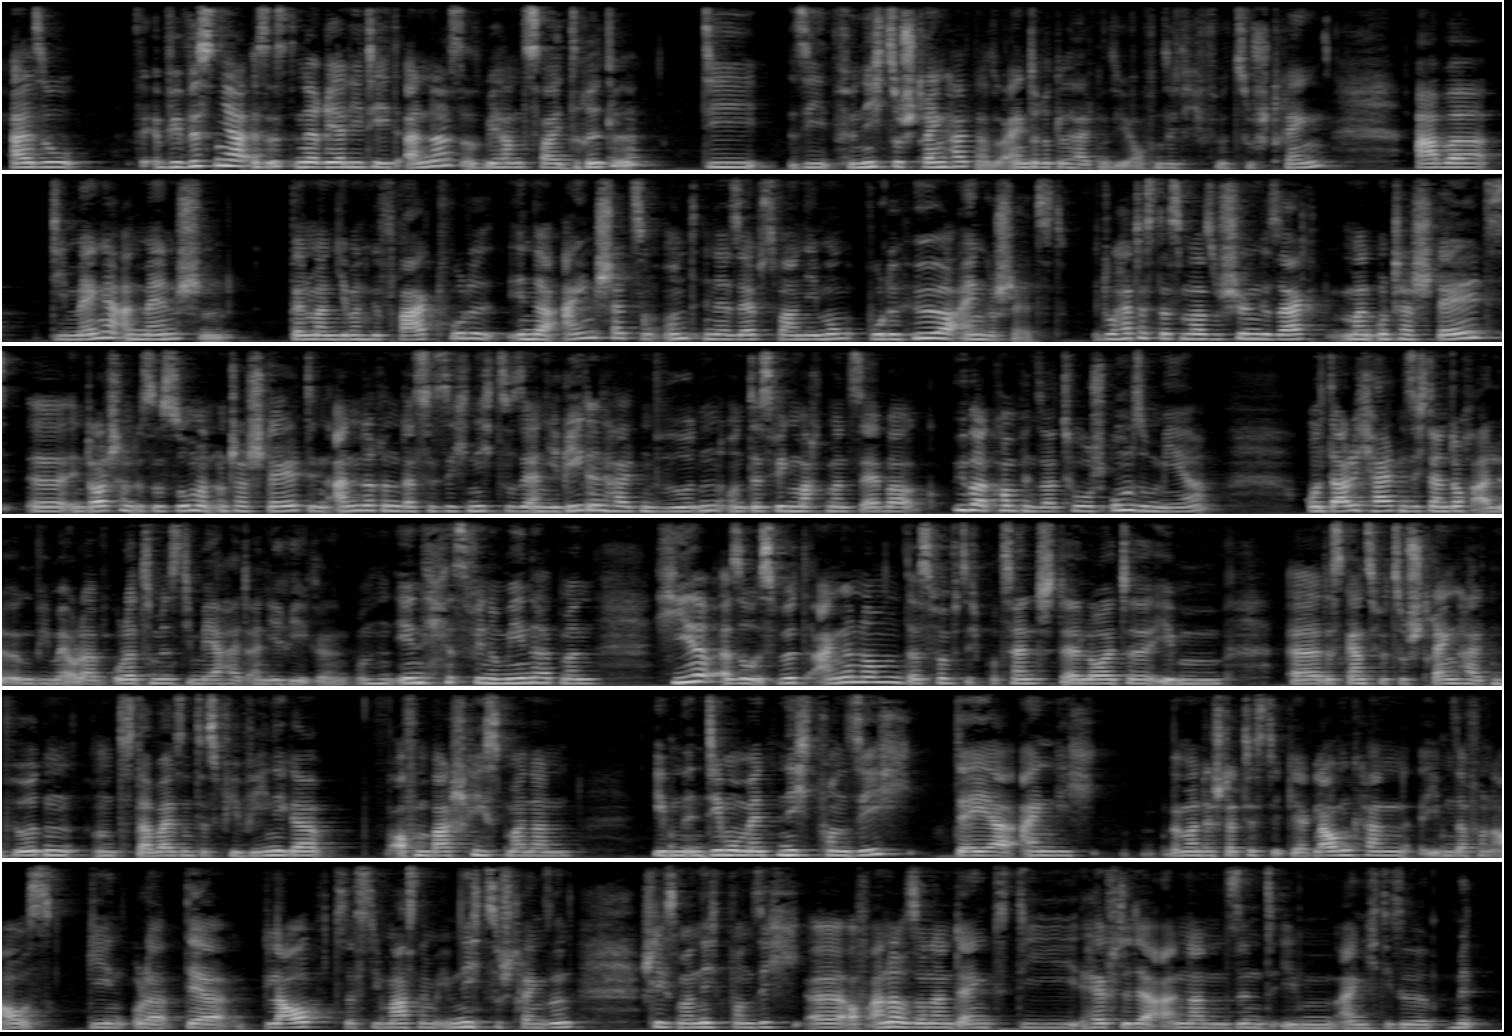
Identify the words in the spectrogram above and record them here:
Also wir wissen ja, es ist in der Realität anders. Also wir haben zwei Drittel, die sie für nicht so streng halten. Also ein Drittel halten sie offensichtlich für zu streng. Aber die Menge an Menschen, wenn man jemanden gefragt wurde, in der Einschätzung und in der Selbstwahrnehmung wurde höher eingeschätzt. Du hattest das mal so schön gesagt, man unterstellt, äh, in Deutschland ist es so, man unterstellt den anderen, dass sie sich nicht so sehr an die Regeln halten würden und deswegen macht man es selber überkompensatorisch umso mehr. Und dadurch halten sich dann doch alle irgendwie mehr oder, oder zumindest die Mehrheit an die Regeln. Und ein ähnliches Phänomen hat man hier. Also es wird angenommen, dass 50 Prozent der Leute eben äh, das Ganze für zu streng halten würden. Und dabei sind es viel weniger. Offenbar schließt man dann eben in dem Moment nicht von sich, der ja eigentlich, wenn man der Statistik ja glauben kann, eben davon ausgehen oder der glaubt, dass die Maßnahmen eben nicht zu streng sind, schließt man nicht von sich äh, auf andere, sondern denkt, die Hälfte der anderen sind eben eigentlich diese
